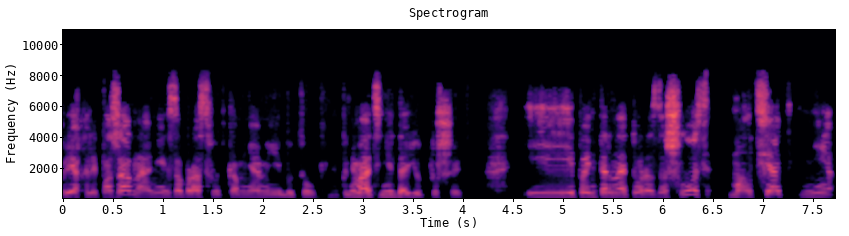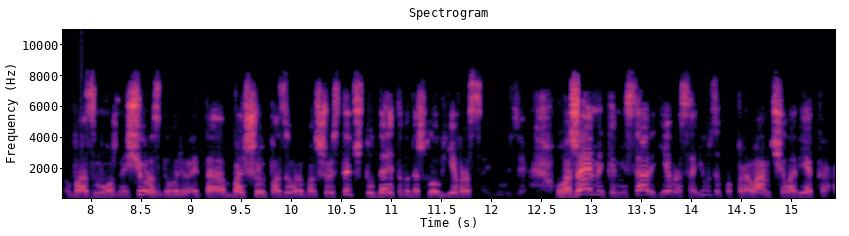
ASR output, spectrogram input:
приехали пожарные, они их забрасывают камнями и бутылками. Понимаете, не дают тушить и по интернету разошлось, молчать невозможно. Еще раз говорю, это большой позор и большой стыд, что до этого дошло в Евросоюзе. Уважаемый комиссар Евросоюза по правам человека,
